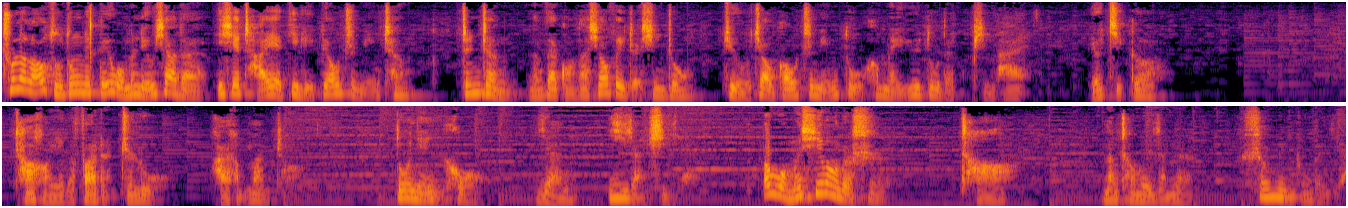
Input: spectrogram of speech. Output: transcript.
除了老祖宗给我们留下的一些茶叶地理标志名称，真正能在广大消费者心中具有较高知名度和美誉度的品牌有几个？茶行业的发展之路还很漫长，多年以后，盐依然是盐，而我们希望的是茶。能成为人们生命中的盐。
